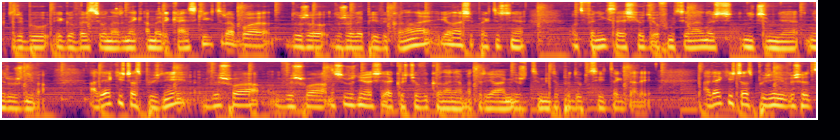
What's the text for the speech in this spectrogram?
który był jego wersją na rynek amerykański, która była dużo, dużo lepiej wykonana i ona się praktycznie od Phoenixa, jeśli chodzi o funkcjonalność, niczym nie, nie różniła. Ale jakiś czas później wyszła, wyszła, znaczy różniła się jakością wykonania materiałami użytymi do produkcji i tak dalej. Ale jakiś czas później wyszedł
